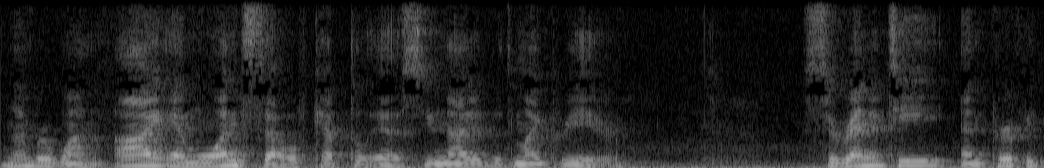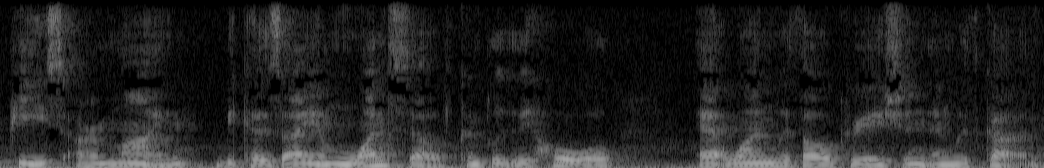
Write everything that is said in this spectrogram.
Number one, I am one self, capital S, united with my Creator. Serenity and perfect peace are mine because I am one self, completely whole, at one with all creation and with God.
